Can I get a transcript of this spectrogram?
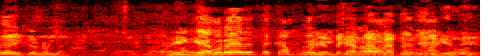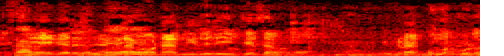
గారు ఇటు మీకు ఎవరైతే కంప్లైంట్ ఇచ్చారో జరిగింది. నూట యాభై ఇల్లు తీయించేసాం ఇక్కడ కుమ్మరిగూడు.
